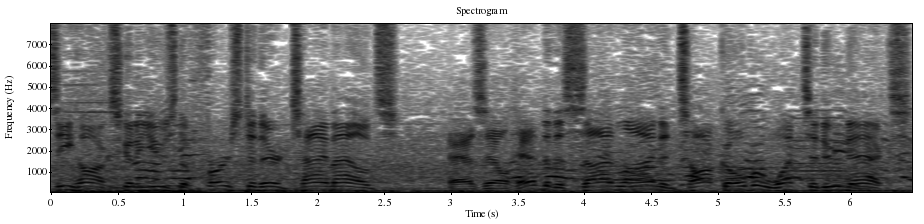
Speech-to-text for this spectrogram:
Seahawks going to use the first of their timeouts as they'll head to the sideline and talk over what to do next.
